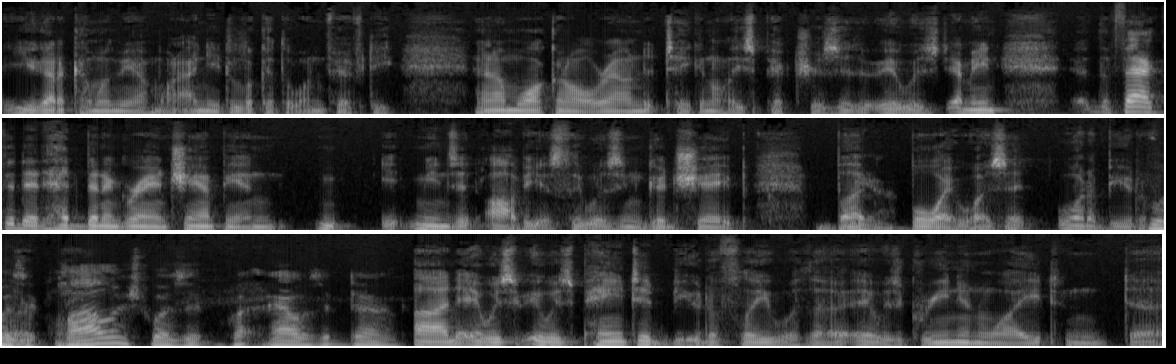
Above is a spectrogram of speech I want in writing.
you got to come with me. I'm, I need to look at the 150." And I'm walking all around it, taking all these pictures. It, it was. I mean, the fact that it had been a grand champion, it means it obviously was in good shape. But Yeah. boy, was it! What a beautiful. Was it polished? Was it? How was it done? Uh, it was it was painted beautifully with a it was green and white and uh,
